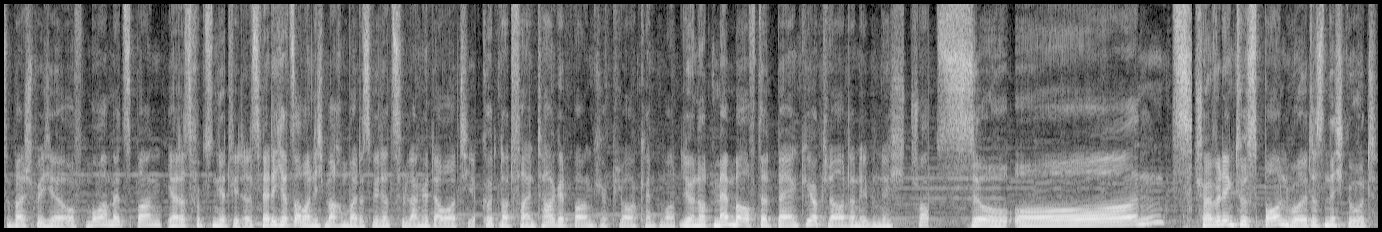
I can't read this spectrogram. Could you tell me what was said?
zum Beispiel hier auf Mohammeds Bank. Ja, das funktioniert wieder. Das werde ich jetzt aber nicht machen, weil das wieder zu lange dauert hier. Could not find Target Bank. Ja klar, kennt man. You're not member of that bank. Ja klar, dann eben nicht. Ciao. So, und... Traveling to Spawn World ist nicht gut.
